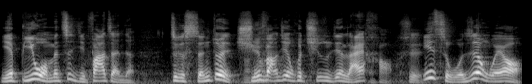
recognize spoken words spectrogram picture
也比我们自己发展的这个神盾巡防舰或驱逐舰来好，是，因此我认为哦，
